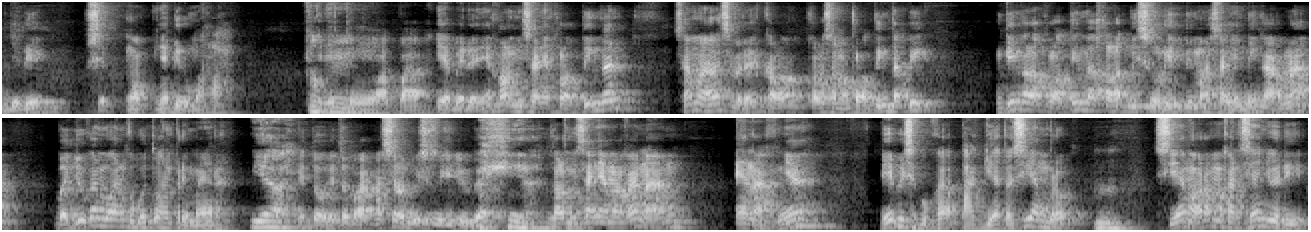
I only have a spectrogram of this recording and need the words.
Jadi ngopinya di rumah lah. Kayak Oke. gitu. Apa ya bedanya kalau misalnya clothing kan sama sebenarnya kalau kalau sama clothing tapi mungkin kalau clothing bakal lebih sulit di masa ini karena baju kan bukan kebutuhan primer. Iya. Itu itu pasti lebih sulit juga. Iya. kalau misalnya makanan enaknya dia bisa buka pagi atau siang, Bro. Hmm. Siang orang makan siang juga di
